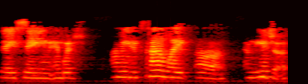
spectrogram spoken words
stay sane. And which I mean, it's kind of like uh amnesia.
